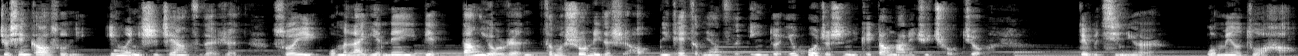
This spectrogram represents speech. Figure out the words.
就先告诉你，因为你是这样子的人，所以我们来演练一遍。当有人怎么说你的时候，你可以怎么样子的应对，又或者是你可以到哪里去求救。对不起，女儿，我没有做好。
